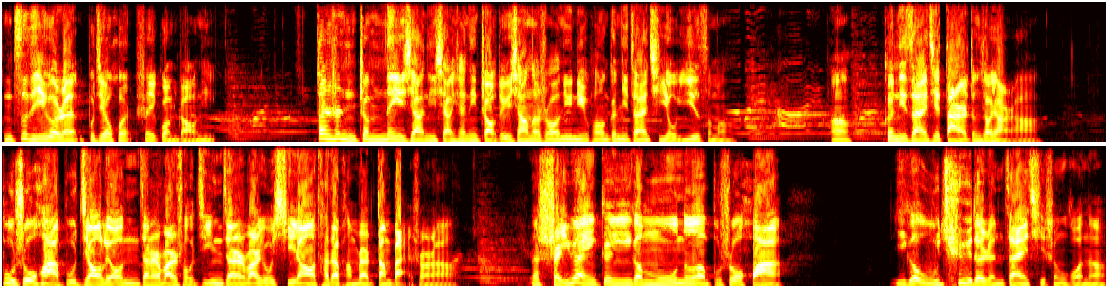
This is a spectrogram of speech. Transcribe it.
你自己一个人不结婚，谁管不着你？但是你这么内向，你想想，你找对象的时候，你女朋友跟你在一起有意思吗？啊，跟你在一起大眼瞪小眼啊，不说话不交流，你在那玩手机，你在那玩游戏，然后他在旁边当摆设啊？那谁愿意跟一个木讷不说话、一个无趣的人在一起生活呢？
